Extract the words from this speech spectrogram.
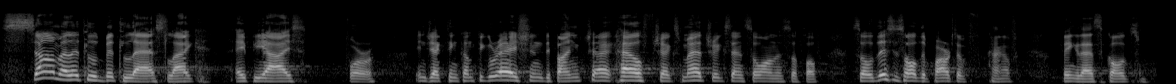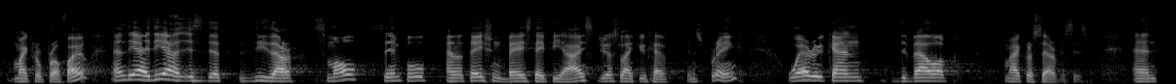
Some a little bit less, like APIs for injecting configuration, defining check, health checks, metrics, and so on and so forth. So this is all the part of kind of thing that's called microprofile. And the idea is that these are small, simple, annotation-based APIs, just like you have in Spring, where you can develop microservices. And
